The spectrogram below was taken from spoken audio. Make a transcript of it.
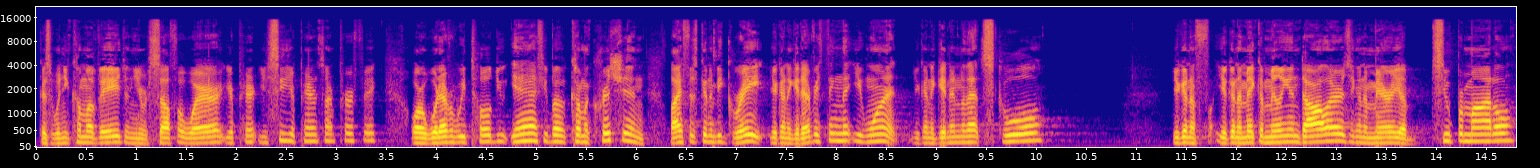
Because when you come of age and you're self aware, your par- you see your parents aren't perfect, or whatever we told you, yeah, if you become a Christian, life is going to be great. You're going to get everything that you want. You're going to get into that school. You're going to, you're going to make a million dollars. You're going to marry a supermodel.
